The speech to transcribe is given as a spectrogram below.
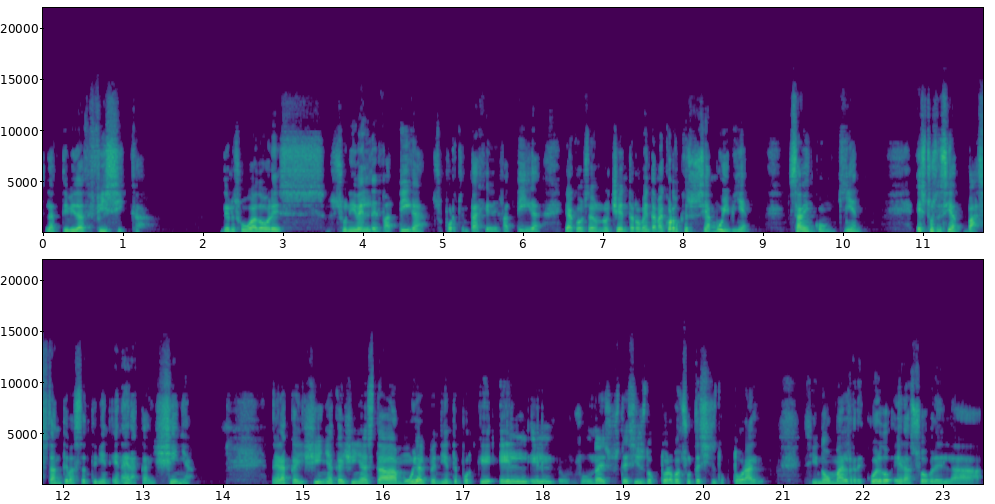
la actividad física de los jugadores, su nivel de fatiga, su porcentaje de fatiga, ya cuando están en un 80, 90. Me acuerdo que eso se hacía muy bien. ¿Saben con quién? Esto se hacía bastante, bastante bien en la era Caixinha. En la era Caixinha, Caixinha estaba muy al pendiente porque él, él, una de sus tesis doctoral, bueno, su tesis doctoral, si no mal recuerdo, era sobre la,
